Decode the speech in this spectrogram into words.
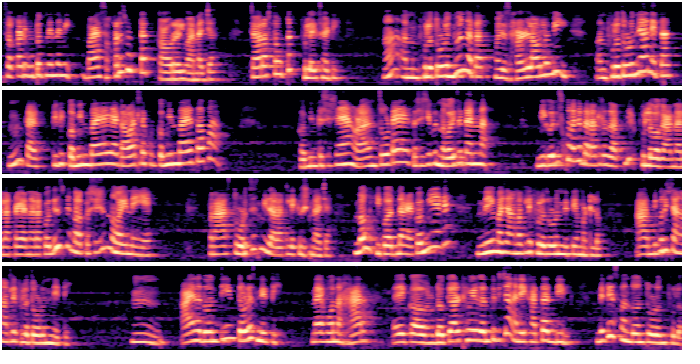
सकाळी उठत नाही ना मी बाया सकाळीच उठतात कावरेल वानाच्या. चार वाजता उठतात फुलासाठी हां? आणि फुलं तोडून घेऊन जातात. म्हणजे झाड लावलं मी आणि फुलं तोडून घेऊन येतात. काय? किती कमीन बाया या गावातल्या? खूप कमीन बाया बाबा. कमीन कशाचे आहे हळान चोट आहे कशाची पण नवायचं त्यांना. मी कधीच कोणाच्या दारातलं जात नाही. फुलं वगैरे आणायला काय आणायला कधीच नाही. मला कशाची नवाई नाही आहे पण आज तोडतेच मी दारातले कृष्णाच्या. मग ही बदना काय कमी आहे मी माझ्या अंगातली फुलं तोडून नेते म्हटलं. आम्ही पण अंगातली फुलं तोडून नेते. हम्म, आहे ना दोन तीन तेवढेच नेते. नाही हो ना हार. एक अं, डोक्यावर ठेवले गणपतीच्या आणि एक हातात मी नेतेच पण दोन तोडून फुलं.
